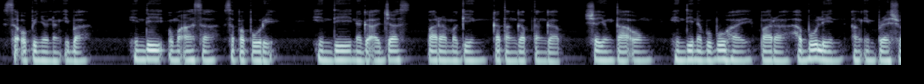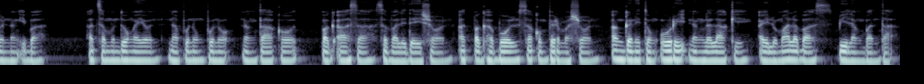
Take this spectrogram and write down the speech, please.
sa opinyon ng iba. Hindi umaasa sa papuri. Hindi nag adjust para maging katanggap-tanggap. Siya yung taong hindi nabubuhay para habulin ang impression ng iba. At sa mundo ngayon na punong-puno ng takot, pag-asa sa validation at paghabol sa kumpirmasyon, ang ganitong uri ng lalaki ay lumalabas bilang banta.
